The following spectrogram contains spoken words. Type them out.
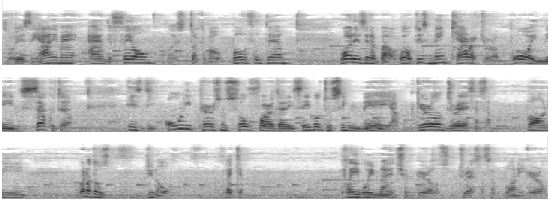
So here's the anime and the film. Let's talk about both of them. What is it about? Well, this main character, a boy named Sakuta, is the only person so far that is able to see Mai, a girl dressed as a bunny, one of those, you know, like a Playboy Mansion girls dressed as a bunny girl.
